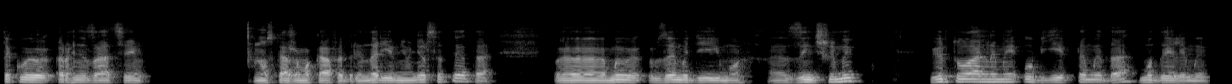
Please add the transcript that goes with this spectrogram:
такої організації, ну скажімо, кафедри на рівні університету, е, ми взаємодіємо е, з іншими віртуальними об'єктами, да, моделями.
